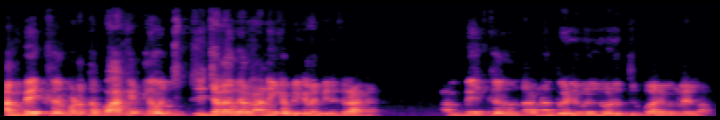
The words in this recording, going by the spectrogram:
அம்பேத்கர் படத்தை பாக்கெட்ல வச்சுட்டு சில பேர்லாம் இன்னைக்கு அப்படி கிளம்பி இருக்கிறாங்க அம்பேத்கர் இருந்தாருன்னா வெளு வெளுன்னு வெளுத்திருப்பாரு இவங்க எல்லாம்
